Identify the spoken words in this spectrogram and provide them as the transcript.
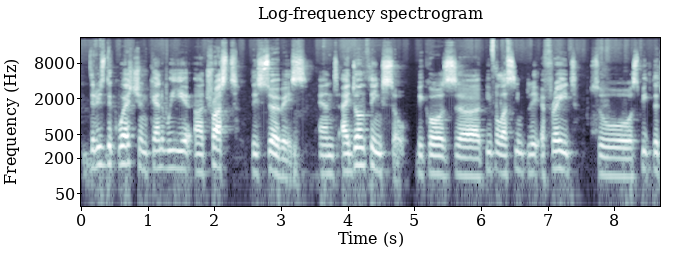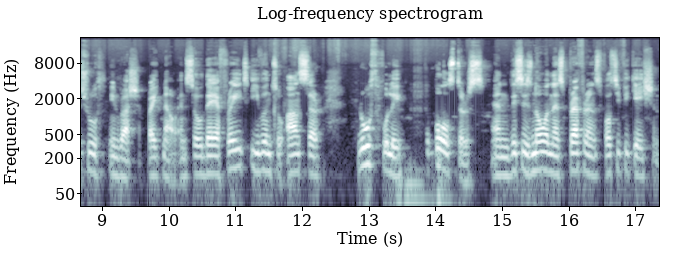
there is the question can we uh, trust these surveys? And I don't think so, because uh, people are simply afraid to speak the truth in Russia right now. And so they're afraid even to answer truthfully to pollsters. And this is known as preference falsification.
